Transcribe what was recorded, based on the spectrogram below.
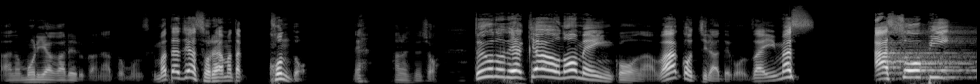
あの、盛り上がれるかなと思うんですけど、またじゃあそれはまた今度、ね、話しましょう。ということで、今日のメインコーナーはこちらでございます。遊び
